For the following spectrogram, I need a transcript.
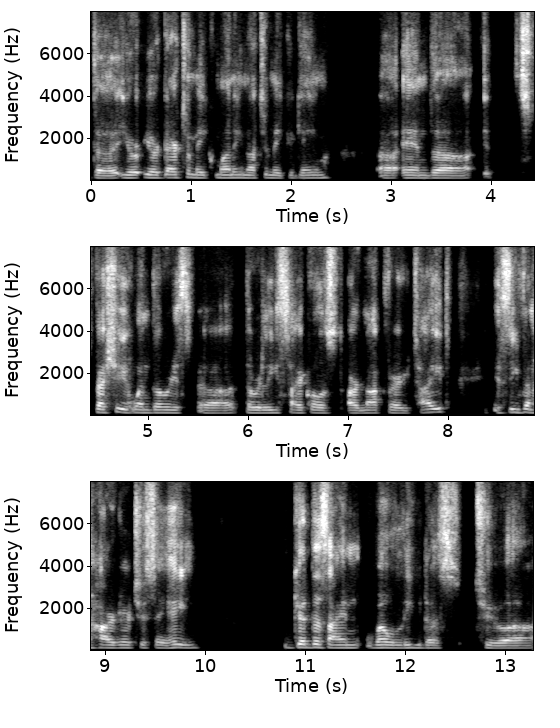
the you're you're there to make money, not to make a game. Uh, and uh, it, especially when the uh, the release cycles are not very tight, it's even harder to say, hey, good design will lead us to uh,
